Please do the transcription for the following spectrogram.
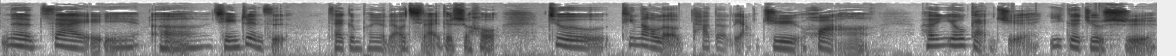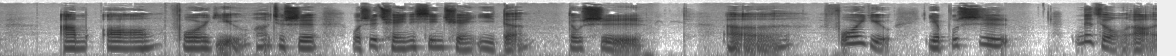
那在呃前一阵子在跟朋友聊起来的时候，就听到了他的两句话啊，很有感觉。一个就是。I'm all for you 啊，就是我是全心全意的，都是呃 for you，也不是那种啊，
